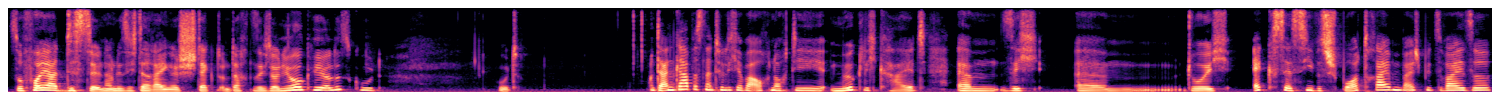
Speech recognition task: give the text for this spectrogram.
so Feuerdisteln haben die sich da reingesteckt und dachten sich dann, ja, okay, alles gut. Gut. Dann gab es natürlich aber auch noch die Möglichkeit, ähm, sich ähm, durch exzessives Sporttreiben beispielsweise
